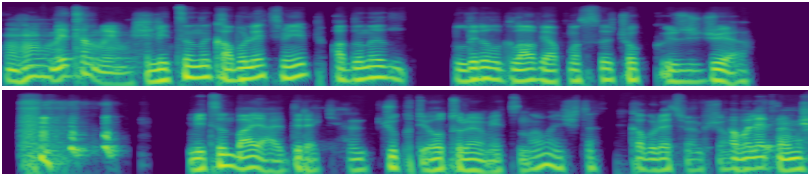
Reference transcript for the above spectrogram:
Hı hı, Mitten mıymış? Mitten'ı kabul etmeyip adını Little Glove yapması çok üzücü ya. Mitten bayağı direkt yani cuk diye oturuyor Mitten ama işte kabul etmemiş onu. Kabul etmemiş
